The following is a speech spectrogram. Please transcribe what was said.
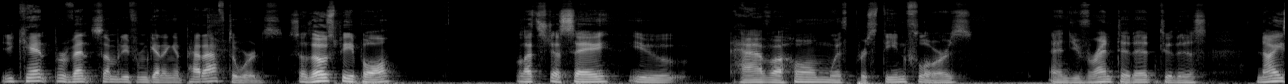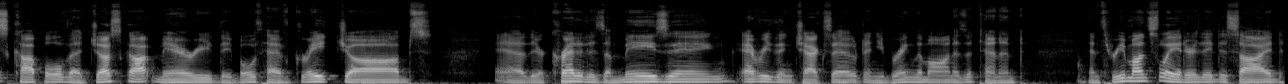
you can't prevent somebody from getting a pet afterwards. So those people, let's just say you have a home with pristine floors and you've rented it to this nice couple that just got married. They both have great jobs. Uh, their credit is amazing. Everything checks out, and you bring them on as a tenant. And three months later, they decide,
